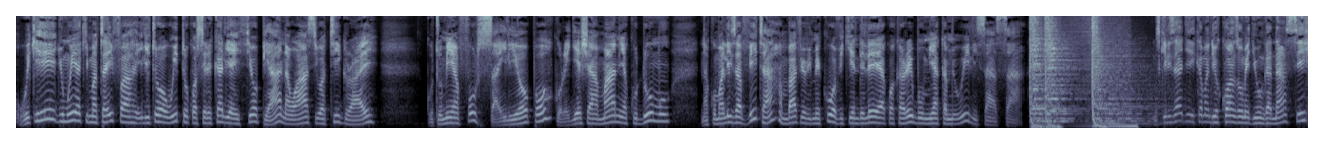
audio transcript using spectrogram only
Wiki hii jumuiya ya kimataifa ilitoa wito kwa serikali ya Ethiopia na waasi wa Tigray kutumia fursa iliyopo kurejesha amani ya kudumu na kumaliza vita ambavyo vimekuwa vikiendelea kwa karibu miaka miwili sasa. Msikilizaji, kama ndiyo kwanza umejiunga nasi,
